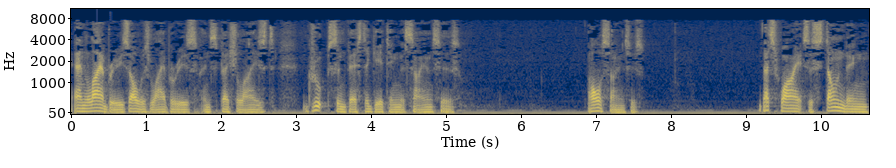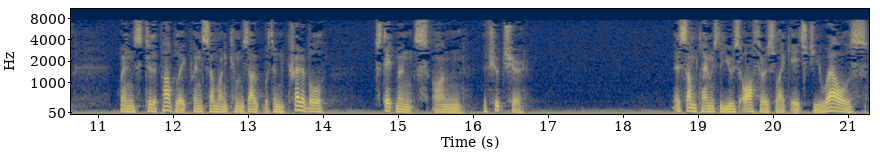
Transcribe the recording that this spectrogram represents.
And libraries, always libraries and specialized groups investigating the sciences. All sciences. That's why it's astounding when to the public when someone comes out with incredible statements on the future. Sometimes they use authors like H.G. Wells.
